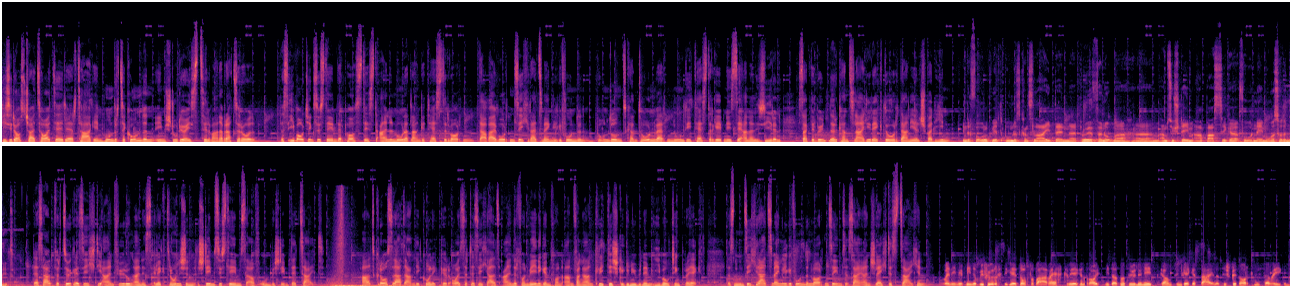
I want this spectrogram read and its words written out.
Die Südostschweiz heute, der Tag in 100 Sekunden. Im Studio ist Silvana Brazzerol. Das E-Voting-System der Post ist einen Monat lang getestet worden. Dabei wurden Sicherheitsmängel gefunden. Bund und Kanton werden nun die Testergebnisse analysieren, sagt der Bündner Kanzleidirektor Daniel Spadin. In der Folge wird die Bundeskanzlei dann äh, prüfen, ob man äh, am System Anpassungen vornehmen muss oder nicht. Deshalb verzögere sich die Einführung eines elektronischen Stimmsystems auf unbestimmte Zeit. Altgroßrat Andi Kollecker äußerte sich als einer von wenigen von Anfang an kritisch gegenüber dem E-Voting-Projekt. Dass nun Sicherheitsmängel gefunden worden sind, sei ein schlechtes Zeichen. Wenn ich mit meiner Befürchtung jetzt offenbar recht kriege, freut mich das natürlich nicht. Ganz im Gegenteil, es ist besorgniserregend.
